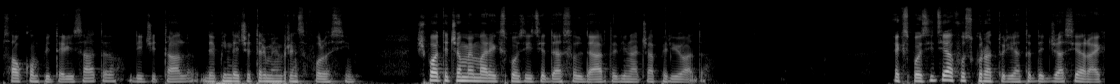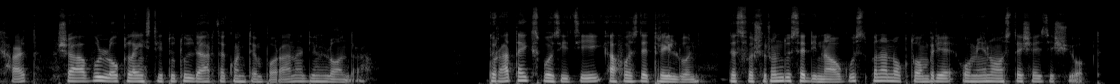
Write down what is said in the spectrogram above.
sau computerizată, digitală, depinde ce termen vrem să folosim, și poate cea mai mare expoziție de astfel de artă din acea perioadă. Expoziția a fost curatoriată de Jasia Reichardt și a avut loc la Institutul de Artă Contemporană din Londra. Durata expoziției a fost de trei luni, desfășurându-se din august până în octombrie 1968.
